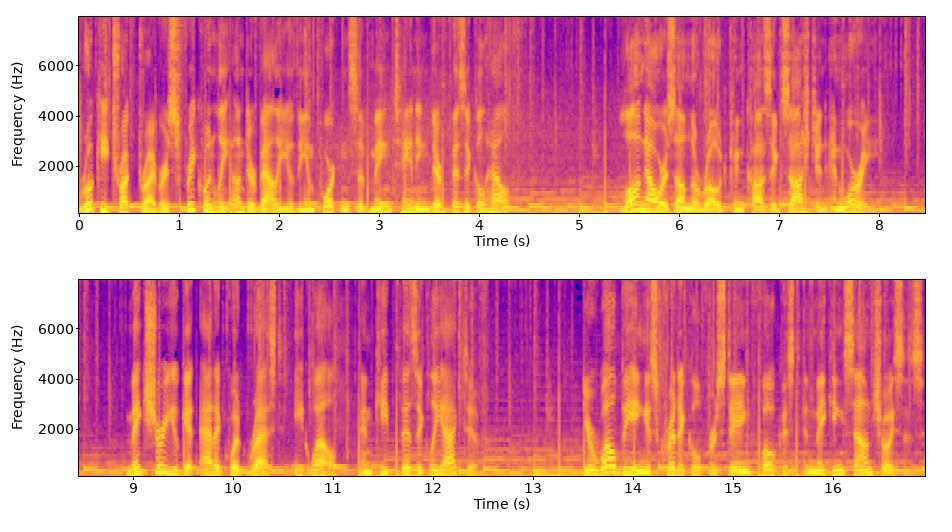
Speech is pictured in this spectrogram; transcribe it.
Rookie truck drivers frequently undervalue the importance of maintaining their physical health. Long hours on the road can cause exhaustion and worry. Make sure you get adequate rest, eat well, and keep physically active. Your well being is critical for staying focused and making sound choices.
